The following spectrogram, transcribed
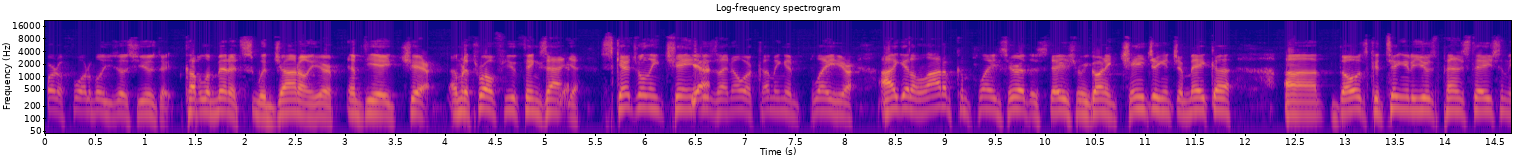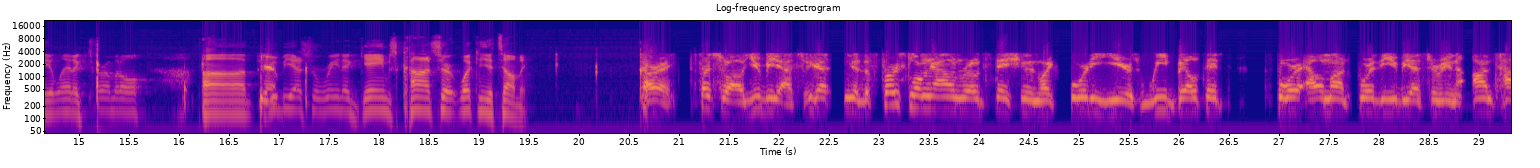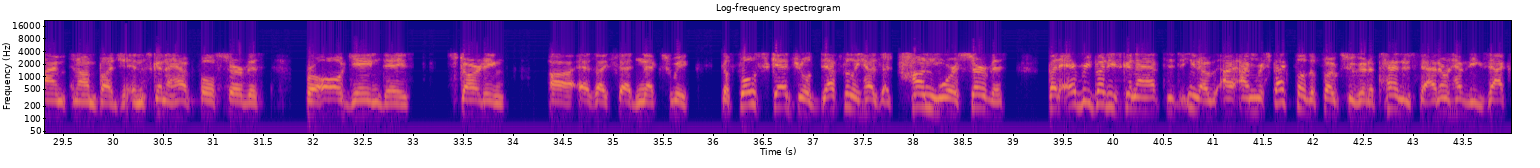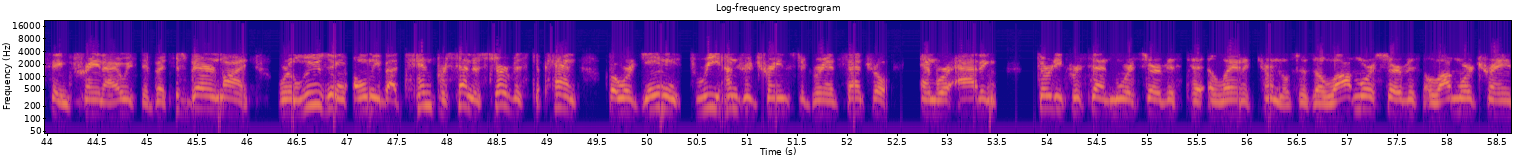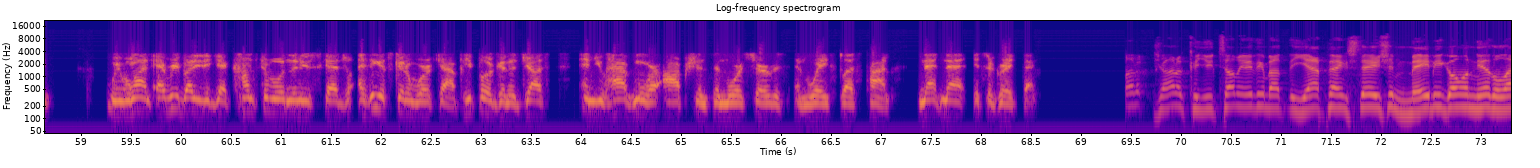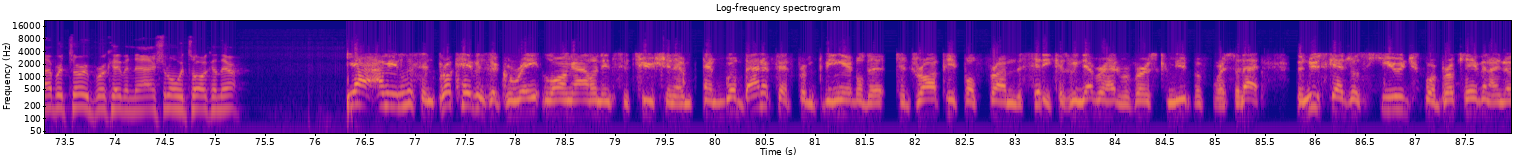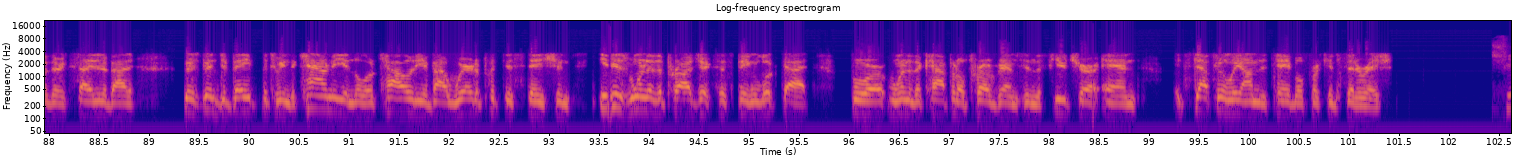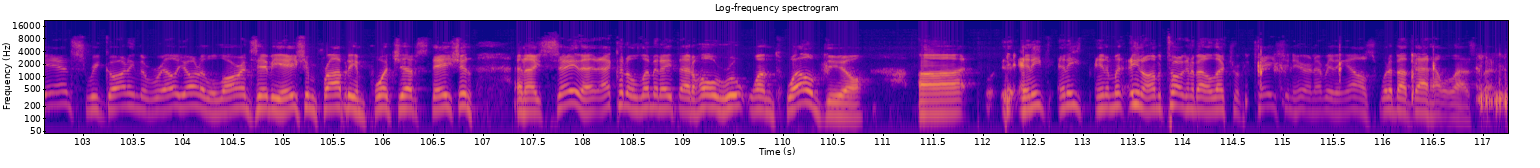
Word affordable, you just used it. A couple of minutes with Janno here, MTA chair. I'm going to throw a few things at you. Scheduling changes, I know, are coming in play here. I get a lot of complaints here at the station regarding changing in Jamaica. Uh, those continue to use Penn Station, the Atlantic Terminal, uh, Yeah. UBS Arena, games, concert. What can you tell me? All right. First of all, UBS. We got you know the first Long Island Road station in like 40 years. We built it for Elmont for the UBS Arena on time and on budget, and it's going to have full service for all game days starting, uh, as I said, next week. The full schedule definitely has a ton more service, but everybody's going to have to, you know, I, am respectful of the folks who go to Penn who say, I don't have the exact same train I always did, but just bear in mind, we're losing only about 10% of service to Penn, but we're gaining 300 trains to Grand Central, and we're adding 30% more service to Atlantic Terminal. So there's a lot more service, a lot more trains. We want everybody to get comfortable with the new schedule. I think it's going to work out. People are going to adjust, and you have more options and more service and waste less time. Net, net, it's a great thing. John, can you tell me anything about the Yaphank station? Maybe going near the laboratory, Brookhaven National. We're talking there. Yeah, I mean, listen, Brookhaven's a great Long Island institution, and, and will benefit from being able to to draw people from the city because we never had reverse commute before. So that the new schedule is huge for Brookhaven. I know they're excited about it. There's been debate between the county and the locality about where to put this station. It is one of the projects that's being looked at for one of the capital programs in the future, and it's definitely on the table for consideration chance regarding the rail yard of the Lawrence Aviation property in Port Jeff Station? And I say that that could eliminate that whole Route 112 deal. Uh, any, any, you know, I'm talking about electrification here and everything else. What about that whole aspect?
